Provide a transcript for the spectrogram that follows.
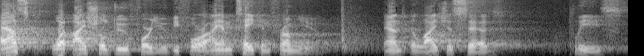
Ask what I shall do for you before I am taken from you. And Elisha said, Please,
